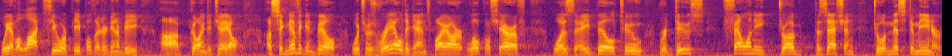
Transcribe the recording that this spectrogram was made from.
we have a lot fewer people that are going to be uh, going to jail. A significant bill, which was railed against by our local sheriff, was a bill to reduce felony drug possession to a misdemeanor.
